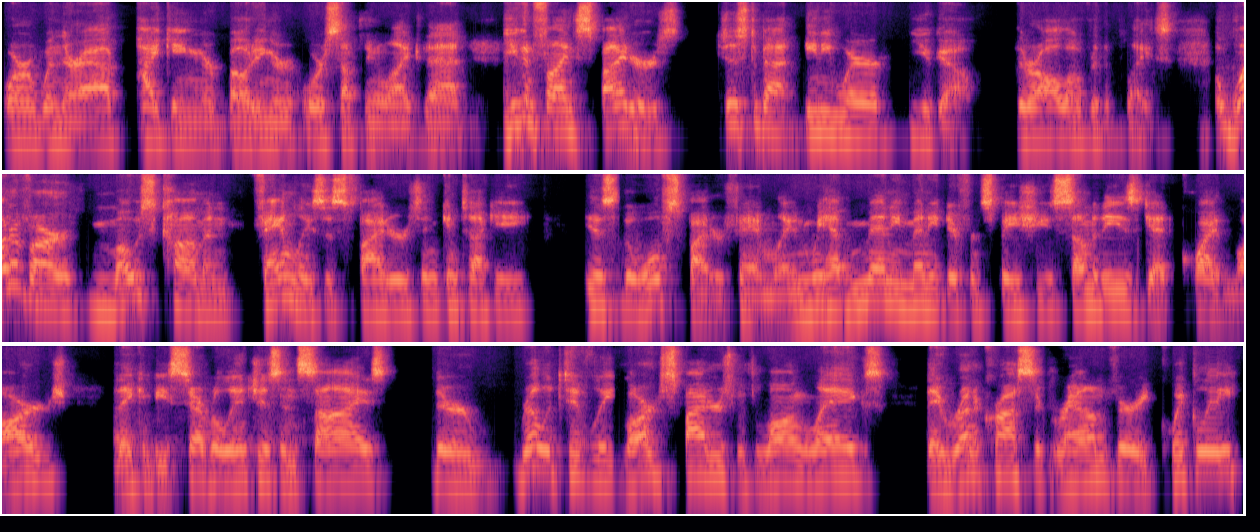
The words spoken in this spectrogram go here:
or when they're out hiking or boating or, or something like that. You can find spiders just about anywhere you go. They're all over the place. One of our most common families of spiders in Kentucky is the wolf spider family. And we have many, many different species. Some of these get quite large, they can be several inches in size. They're relatively large spiders with long legs. They run across the ground very quickly.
